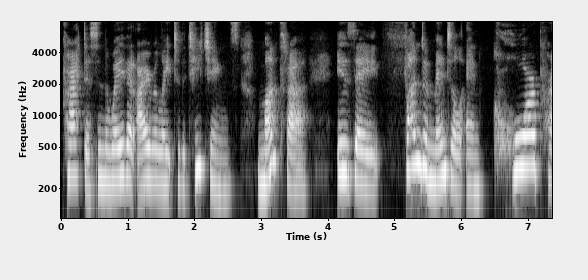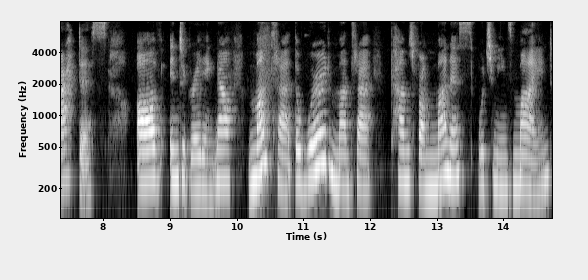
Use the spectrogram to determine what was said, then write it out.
practice, in the way that I relate to the teachings, mantra is a fundamental and core practice of integrating. Now, mantra, the word mantra comes from manas, which means mind,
